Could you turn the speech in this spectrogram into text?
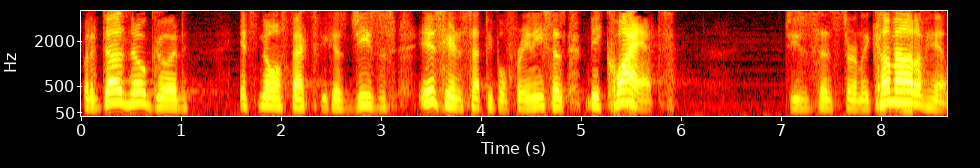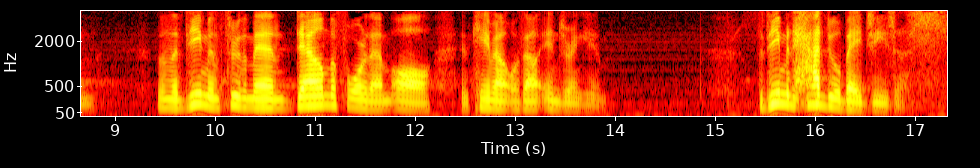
But it does no good. It's no effect because Jesus is here to set people free. And he says, Be quiet. Jesus said sternly, Come out of him. Then the demon threw the man down before them all and came out without injuring him. The demon had to obey Jesus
